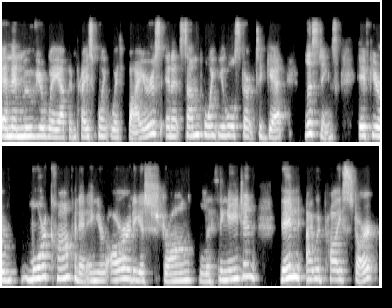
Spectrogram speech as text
and then move your way up in price point with buyers. And at some point, you will start to get listings. If you're more confident and you're already a strong listing agent, then I would probably start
